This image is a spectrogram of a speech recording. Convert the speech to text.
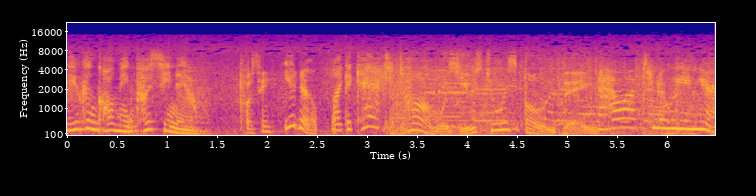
You can call me Pussy now. Pussy? You know, like a cat. Tom was used to his own thing. How often are we in Europe?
